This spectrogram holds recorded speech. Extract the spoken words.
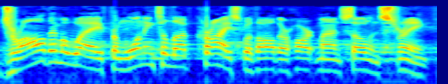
draw them away from wanting to love Christ with all their heart, mind, soul, and strength.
